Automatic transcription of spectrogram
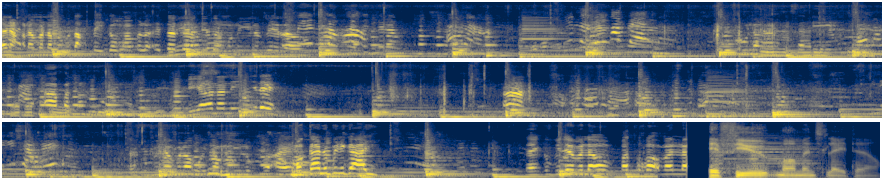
Anak naman ng putak. Ikaw nga pala. Ito, ito, dito ang mga ng pera. Apat lang. Bigyan ka na ni Angel eh. Magkano binigay? Dahil ko binigay mo lang patuka man. A few moments later.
